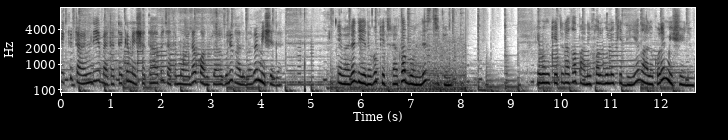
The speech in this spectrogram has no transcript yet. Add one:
একটু টাইম দিয়ে ব্যাটারটাকে মেশাতে হবে যাতে ময়দা, কর্নফ্লাওয়ারগুলি ভালোভাবে মিশে যায়। এবারে দিয়ে দেবো কেটে রাখা বোনলেস চিকেন। এবং কেটে রাখা পানি ফলগুলোকে দিয়ে ভালো করে মিশিয়ে নেব।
